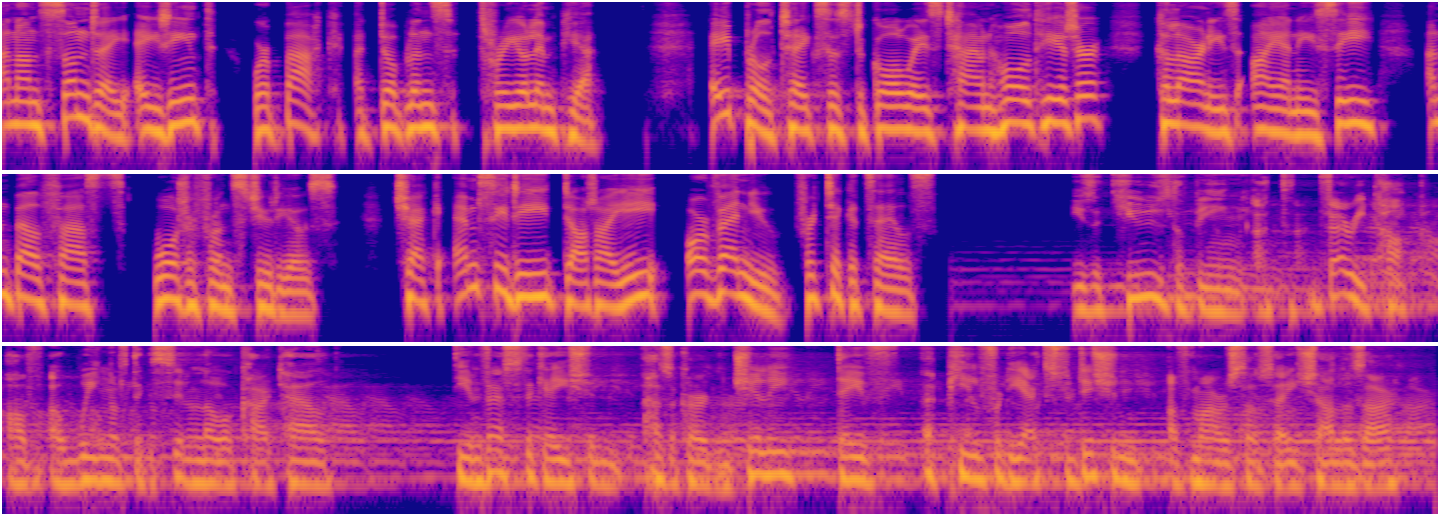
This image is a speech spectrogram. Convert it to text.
and on Sunday 18th, we're back at Dublin's Three Olympia. April takes us to Galway's Town Hall Theatre, Killarney's INEC, and Belfast's Waterfront Studios. Check mcd.ie or venue for ticket sales. He's accused of being at the very top of a wing of the Sinaloa cartel. The investigation has occurred in Chile. They've appealed for the extradition of Jose Salazar.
